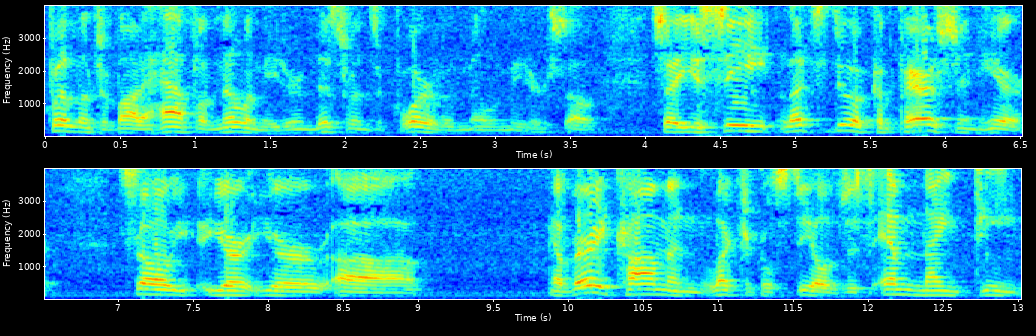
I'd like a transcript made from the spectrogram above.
equivalent to about a half a millimeter, and this one's a quarter of a millimeter. So so you see, let's do a comparison here. So your your uh, a very common electrical steel is this M19.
